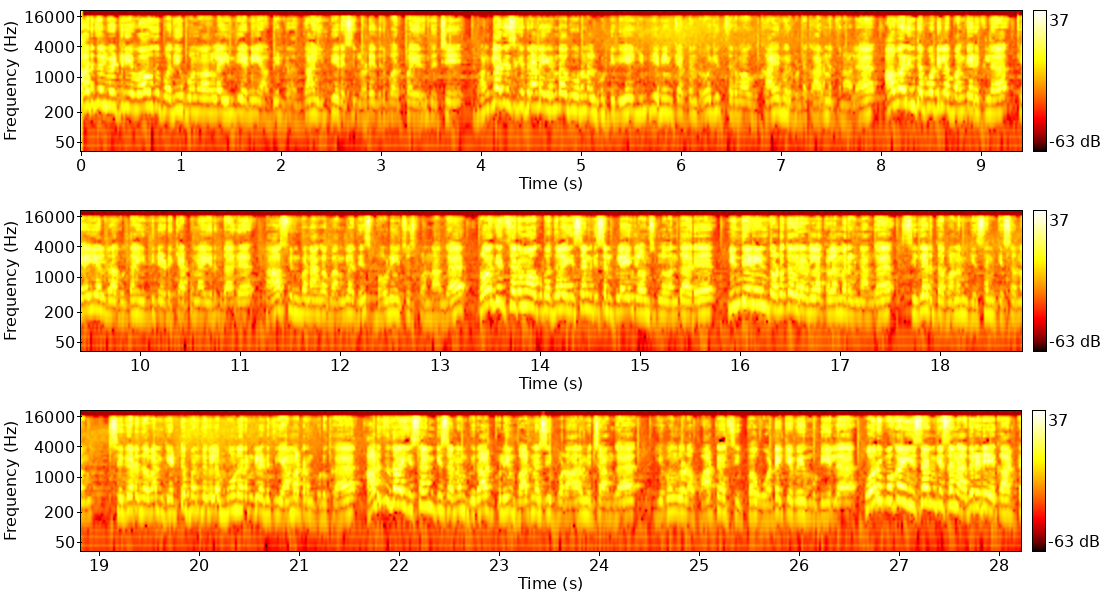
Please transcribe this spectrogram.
ஆறுதல் வெற்றியவாவது பதிவு பண்ணுவாங்களா இந்திய அணி அப்படின்றது தான் இந்திய ரசிகளோட எதிர்பார்ப்பா இருந்துச்சு. பங்களாதேஷ்க்கு எதிரான இரண்டாவது ஒரு நாள் போட்டியிலேயே இந்திய அணியின் கேப்டன் ரோஹித் சர்மாவுக்கு காயம் ஏற்பட்ட காரணத்தினால அவர் இந்த போட்டியில பங்கேற்கல. கே எல் ராகுல் தான் இந்திய கேப்டனா இருந்தாரு. டாஸ் வின் பண்ணாங்க பங்களாதேஷ் பவுலிங் சூஸ் பண்ணாங்க. ரோஹித் சர்மாவுக்கு பதிலாக இசன் கிஷன் பிளேயிங் கிரவுண்ட்ஸ்ல வந்தாரு. இந்திய அணியின் தொடக்க வீரர்களா கிளம்பிறங்கினாங்க சிகர் தவனும் கிசன் கிஷனும். சிகர் தவன் எட்டு பந்துகளை மூணு ரன்கள் எடுத்து ஏமாற்றம் கொடுக்க அடுத்ததா இசான் கிஷனும் விராட் கோலியும் பார்ட்னர்ஷிப் போட ஆரம்பிச்சாங்க. இவங்களோட பார்ட்னர்ஷிப்பை உடைக்கவே முடியல. ஒரு பக்கம் இசான் கிஷன் அதிரடியை காட்ட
